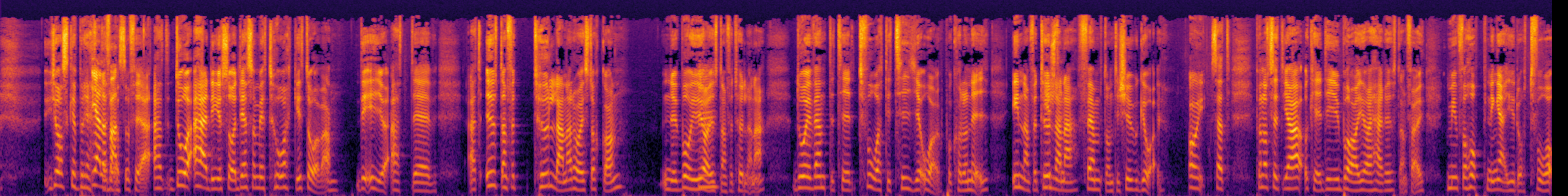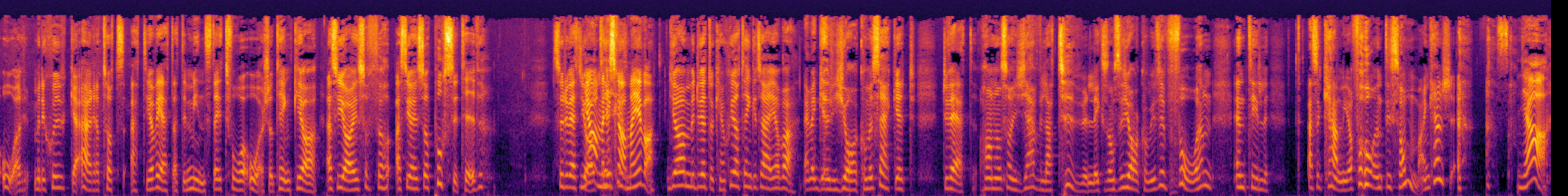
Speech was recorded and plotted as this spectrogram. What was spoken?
jag ska berätta I alla fall. då Sofia, att då är det ju så, det som är tråkigt då va, det är ju att, eh, att utanför tullarna då i Stockholm, nu bor ju jag Mm. utanför tullarna, då är väntetid 2 till 10 år på koloni. Innanför tullarna 15 till 20 år. Oj. Så att på något sätt, ja okej det är ju bra, jag är här utanför. Min förhoppning är ju då två år. Men det sjuka är att trots att jag vet att det minsta är två år så tänker jag, alltså jag är så, för, alltså jag är så positiv. Så du vet jag Ja, men det tänker- ska man ju vara. Ja men du vet då kanske jag tänker så här, jag bara, nej men gud jag kommer säkert, du vet, ha någon sån jävla tur liksom. Så jag kommer ju typ få en, en till, alltså kan jag få en till sommaren kanske? Ja,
